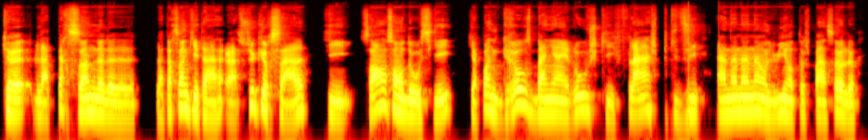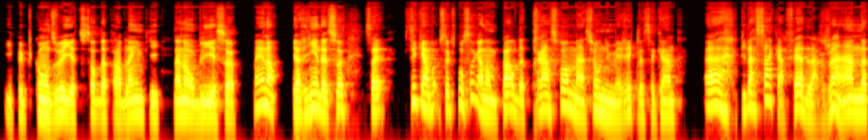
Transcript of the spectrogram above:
que la personne, la personne qui est à, succursale, qui sort son dossier, qui n'a pas une grosse bannière rouge qui flash puis qui dit Ah non, non, non, lui, on touche pas à ça, il ne peut plus conduire, il y a toutes sortes de problèmes, puis non, non, oubliez ça. Mais non, il n'y a rien de ça. C'est pour ça quand on parle de transformation numérique, c'est quand ah, puis la SAC a fait de l'argent. Hein. On a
